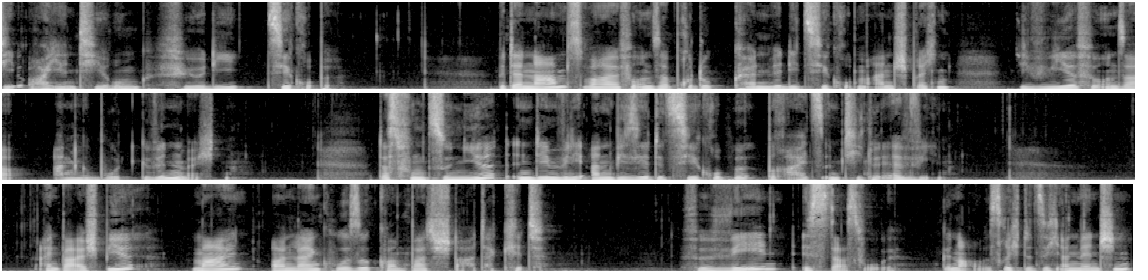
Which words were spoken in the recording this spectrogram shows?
die Orientierung für die Zielgruppe. Mit der Namenswahl für unser Produkt können wir die Zielgruppen ansprechen, die wir für unser Angebot gewinnen möchten. Das funktioniert, indem wir die anvisierte Zielgruppe bereits im Titel erwähnen. Ein Beispiel, mein Online-Kurse Kompass Starter Kit. Für wen ist das wohl? Genau, es richtet sich an Menschen,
